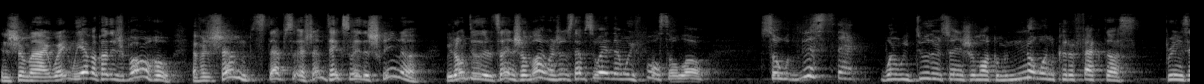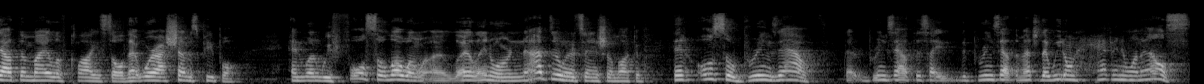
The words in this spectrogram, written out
in Shemai. Wait, we have a Kaddish Baruch Hu. If Hashem steps, Hashem takes away the Shechina, we don't do the Ritzayin when Hashem steps away, then we fall so low. So this that when we do the Ritzayin Shemakim, no one could affect us, brings out the mile of Klal Yisrael, that we're Hashem's people. And when we fall so low, when uh, we're, when we're not doing Ritzayin Shemakim, that also brings out, that brings out this, that brings out the message that we don't have anyone else.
